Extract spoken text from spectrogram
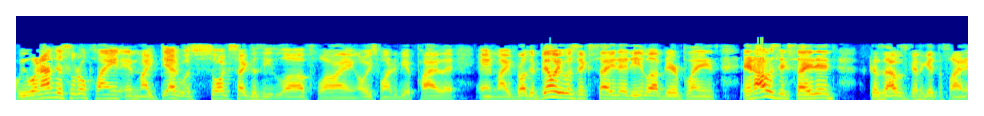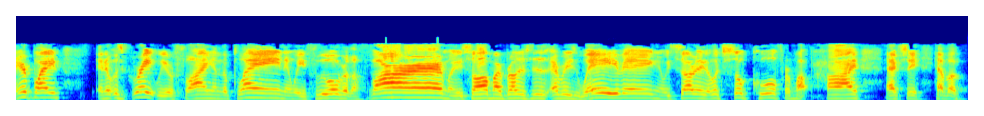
we went on this little plane and my dad was so excited because he loved flying, always wanted to be a pilot. And my brother Billy was excited, he loved airplanes. And I was excited because I was going to get to fly an airplane. And it was great. We were flying in the plane and we flew over the farm and we saw my brothers, everybody's waving and we saw it. It looked so cool from up high. I actually have a,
